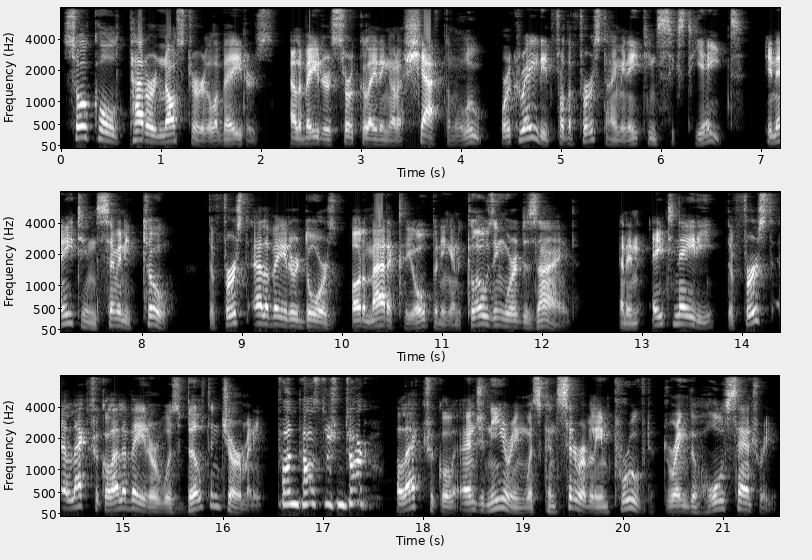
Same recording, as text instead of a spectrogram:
So called paternoster elevators, elevators circulating on a shaft on a loop, were created for the first time in 1868. In 1872, the first elevator doors automatically opening and closing were designed. And in 1880, the first electrical elevator was built in Germany. Fantastischen Tag. Electrical engineering was considerably improved during the whole century.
